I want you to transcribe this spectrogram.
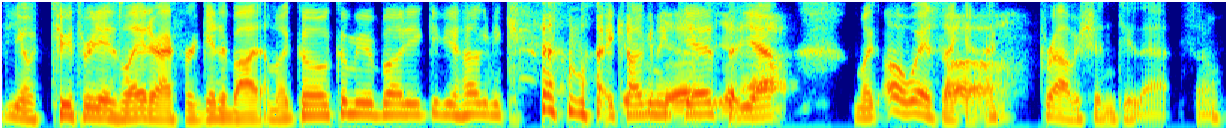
you know, two three days later, I forget about it. I'm like, oh, come here, buddy, give you a hug and a kiss. I'm like, give hugging a kiss. Yeah. yeah. I'm like, oh wait a second, uh, I probably shouldn't do that. So,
